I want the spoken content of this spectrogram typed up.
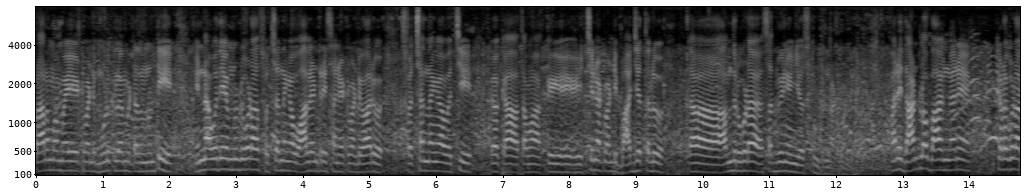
ప్రారంభమయ్యేటువంటి మూడు కిలోమీటర్ల నుండి నిన్న ఉదయం నుండి కూడా స్వచ్ఛందంగా వాలంటీర్స్ అనేటువంటి వారు స్వచ్ఛందంగా వచ్చి యొక్క తమకి ఇచ్చినటువంటి బాధ్యతలు అందరూ కూడా సద్వినియోగం చేసుకుంటున్నటువంటిది మరి దాంట్లో భాగంగానే ఇక్కడ కూడా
